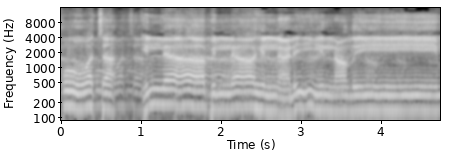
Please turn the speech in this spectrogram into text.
قوة إلا بالله العلي العظيم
